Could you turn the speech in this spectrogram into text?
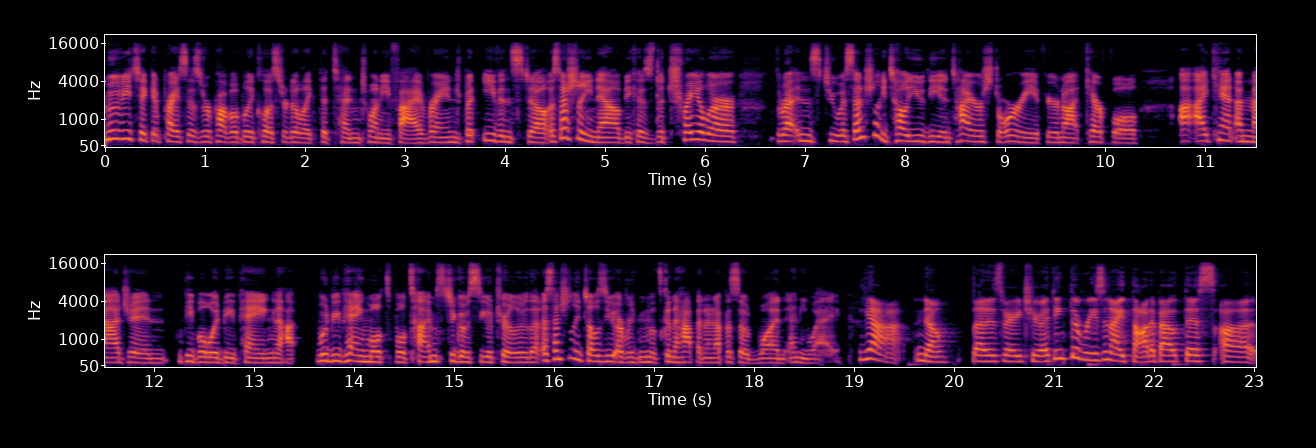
movie ticket prices were probably closer to like the 1025 range but even still especially now because the trailer threatens to essentially tell you the entire story if you're not careful I, I can't imagine people would be paying that would be paying multiple times to go see a trailer that essentially tells you everything that's going to happen in episode one anyway. Yeah, no, that is very true. I think the reason I thought about this uh,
